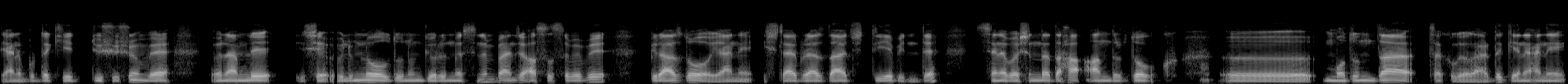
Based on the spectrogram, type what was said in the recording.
Yani buradaki düşüşün ve önemli şey ölümlü olduğunun görünmesinin bence asıl sebebi biraz da o. Yani işler biraz daha ciddiye bindi. Sene başında daha underdog e, modunda takılıyorlardı. Gene hani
